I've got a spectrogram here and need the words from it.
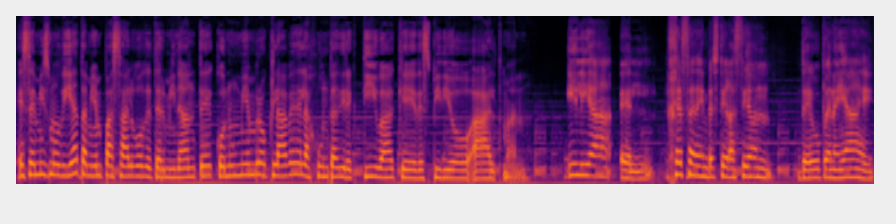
Ese mismo día también pasa algo determinante con un miembro clave de la junta directiva que despidió a Altman. Ilya, el jefe de investigación de OpenAI,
